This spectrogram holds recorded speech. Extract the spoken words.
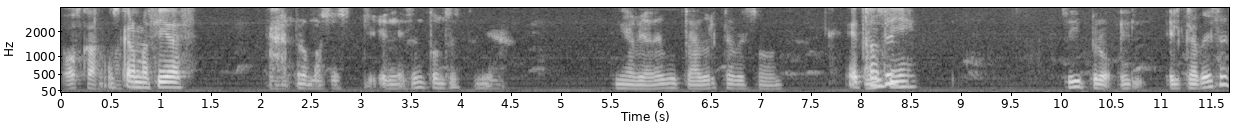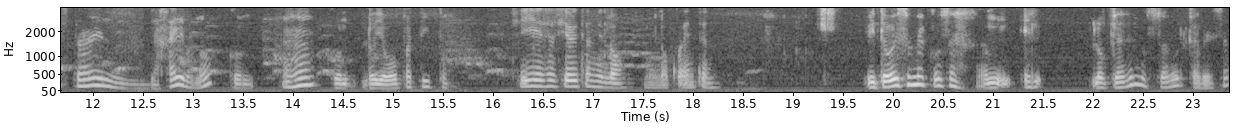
Oscar. Oscar Macías. Ah, pero Macías en ese entonces tenía. Ni había debutado el cabezón. Edson sí. Sí, pero el, el cabeza está en la Jaiba, ¿no? Con, con, lo llevó Patito. Sí, ese sí ahorita ni lo, ni lo cuenten. Y te voy a decir una cosa, a mí, el, lo que ha demostrado el cabeza,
